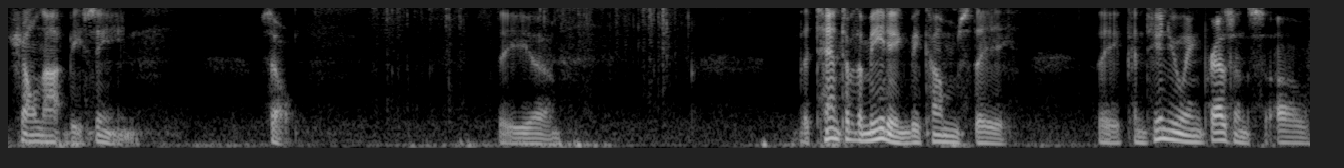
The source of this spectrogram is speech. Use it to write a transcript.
shall not be seen. So, the uh, the tent of the meeting becomes the the continuing presence of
